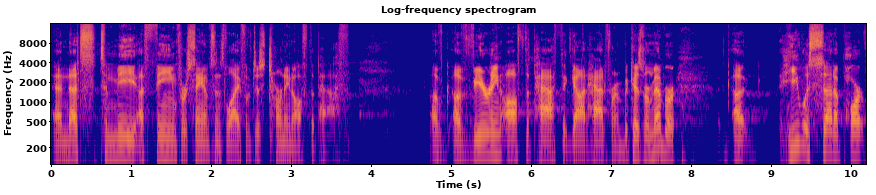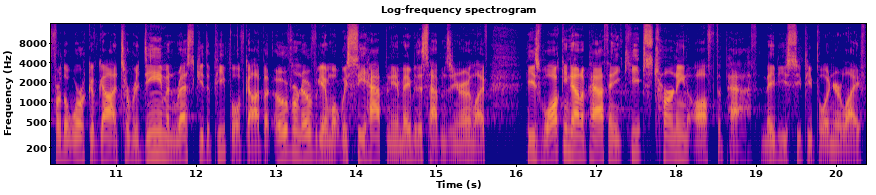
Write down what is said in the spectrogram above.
And that's, to me, a theme for Samson's life of just turning off the path of, of veering off the path that God had for him. Because remember, uh, he was set apart for the work of God to redeem and rescue the people of God. But over and over again, what we see happening, and maybe this happens in your own life, he's walking down a path and he keeps turning off the path. Maybe you see people in your life,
